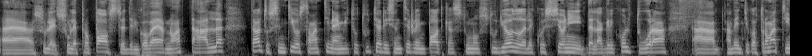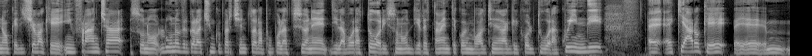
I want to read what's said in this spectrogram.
eh, sulle- sulle proposte del governo Attal. Tra l'altro sentivo stamattina, invito tutti a risentirlo in podcast, uno studioso delle questioni dell'agricoltura eh, a 24 mattino che diceva che in Francia sono l'1,5% della popolazione di lavoratori sono direttamente coinvolti nell'agricoltura, quindi è, è chiaro che eh,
